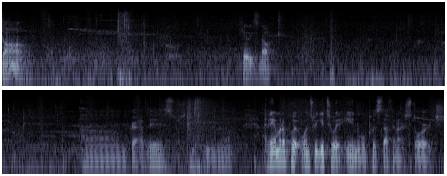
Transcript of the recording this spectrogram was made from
Strong. Achilles, no. Um, grab this. I think I'm gonna put once we get to an inn, we'll put stuff in our storage.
